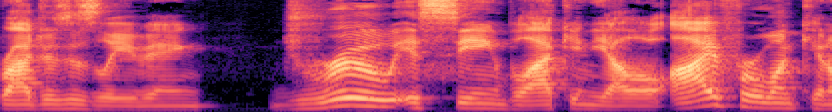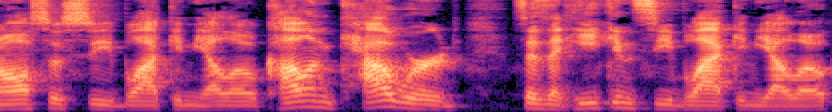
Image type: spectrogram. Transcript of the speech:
Rodgers is leaving. Drew is seeing black and yellow. I, for one, can also see black and yellow. Colin Cowherd says that he can see black and yellow.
